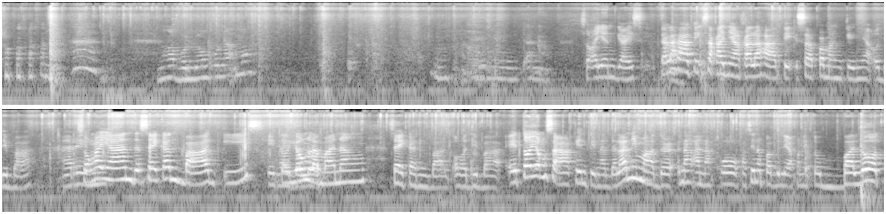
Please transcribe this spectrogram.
Mga bulong ko na mo. So ayan guys, kalahati sa kanya, kalahati sa pamangkin niya, o 'di ba? So ngayon, the second bag is ito May yung balot. laman ng second bag. O, di ba? Ito yung sa akin pinadala ni mother ng anak ko kasi napabili ako nito balot.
